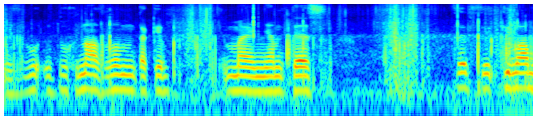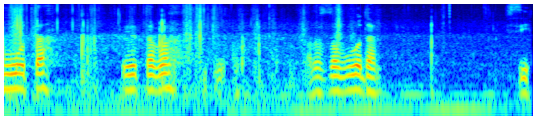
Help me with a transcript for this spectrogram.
З двохназвовим таким менням теж. Це все кіламота этого розовода. Всі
